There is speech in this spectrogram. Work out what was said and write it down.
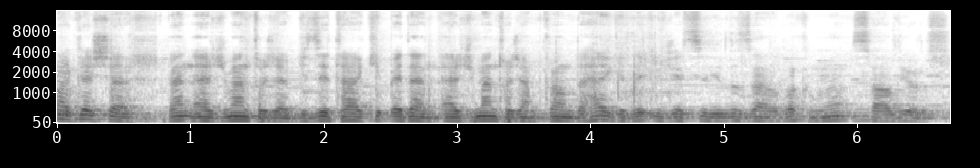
arkadaşlar. Ben Ercüment Hoca. Bizi takip eden Ercüment Hocam kanalında herkese ücretsiz yıldızlama bakımını sağlıyoruz.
